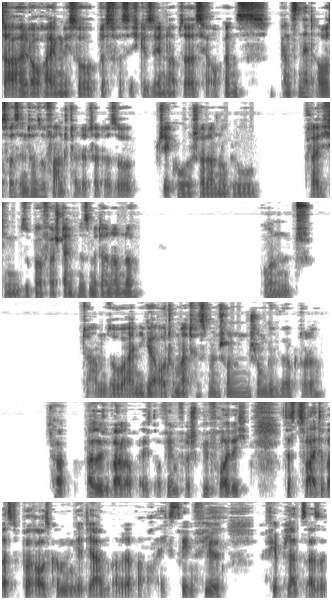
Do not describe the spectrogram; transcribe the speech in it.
sah halt auch eigentlich so, das, was ich gesehen habe, sah es ja auch ganz, ganz nett aus, was Inter so veranstaltet hat. Also Jeko, Shalanoglu, gleich ein super Verständnis miteinander. Und da haben so einige Automatismen schon, schon gewirkt, oder? Ja, also die waren auch echt auf jeden Fall spielfreudig. Das zweite war super rauskombiniert, ja, aber da war auch extrem viel, viel Platz. Also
